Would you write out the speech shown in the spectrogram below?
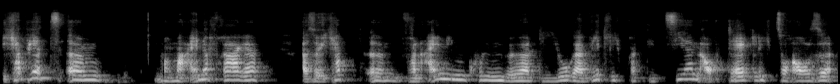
Ich habe jetzt ähm, noch mal eine Frage. Also ich habe ähm, von einigen Kunden gehört, die Yoga wirklich praktizieren, auch täglich zu Hause.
